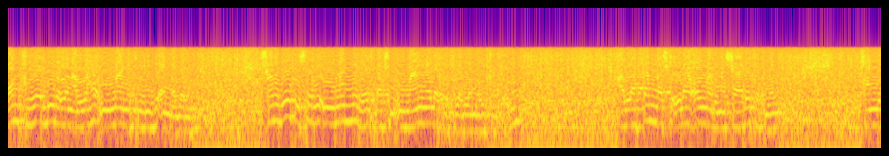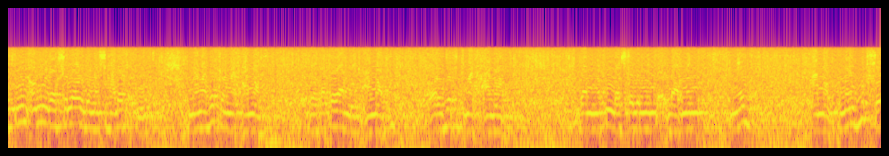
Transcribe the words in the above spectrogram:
ben size bir olan Allah'a iman etmenizi emrederim. Sonra diyor ki işte bu iman nedir? Bak şimdi imanı neyle kurtulabilir Allah'tan başka ilah olmadığına şehadet etmek kendisinin onun Resulü olduğuna şehadet etmek namazı kılmak amel zekatı vermek amel orucu tutmak amel cennetin beşte birini vermek ne? amel bunların hepsi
